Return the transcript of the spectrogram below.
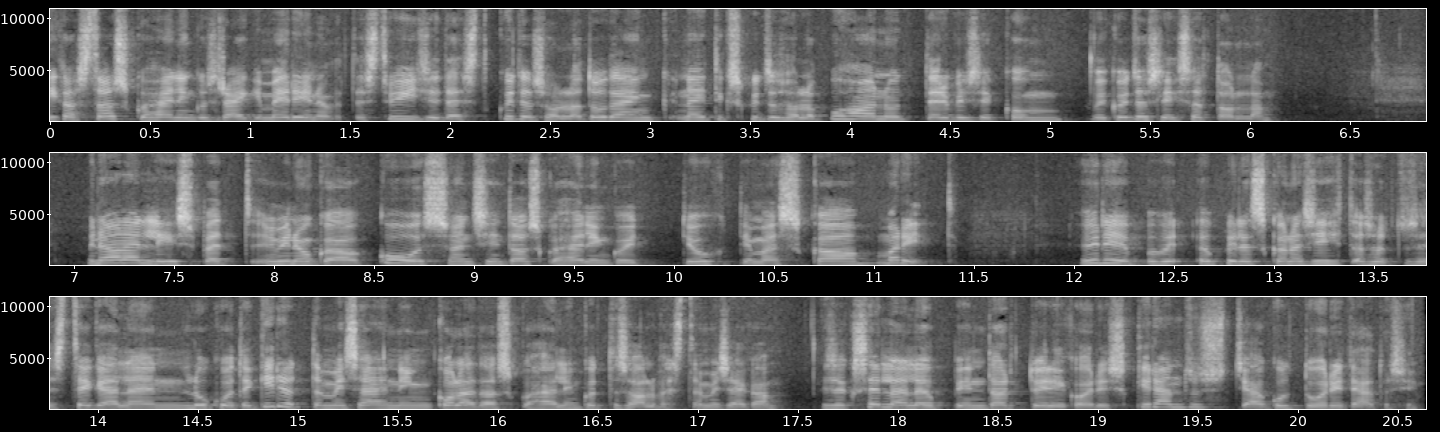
igas taskuhäälingus räägime erinevatest viisidest, kuidas olla tudeng, näiteks kuidas olla puhanud, tervislikum või kuidas lihtsalt olla. mina olen Liisbet ja minuga koos on siin taskuhäälinguid juhtimas ka Marit. üliõpilaskonna sihtasutuses tegelen lugude kirjutamise ning Ole taskuhäälingute salvestamisega. lisaks sellele õpin Tartu Ülikoolis kirjandust ja kultuuriteadusi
